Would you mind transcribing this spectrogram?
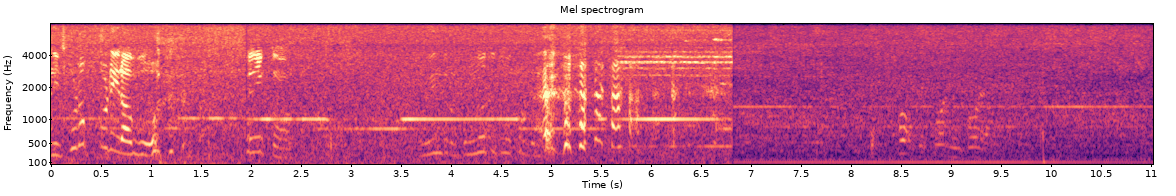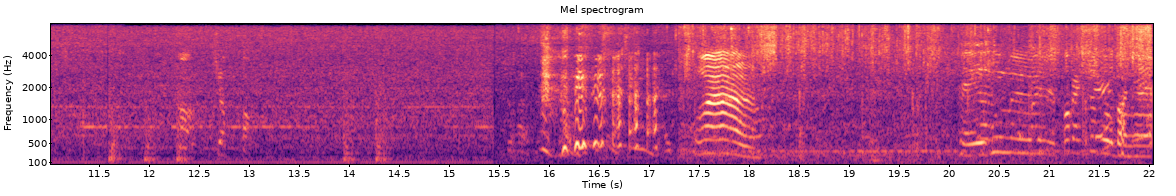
아니 초록불이라고 그니까 노인들은 건너지도 못하고. 아 귀엽다 와 배에 힘을 빡 주고 다녀야.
